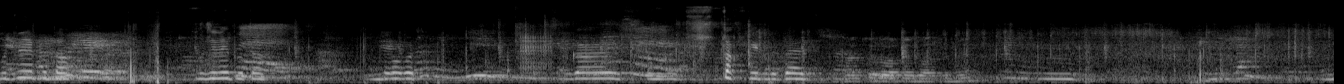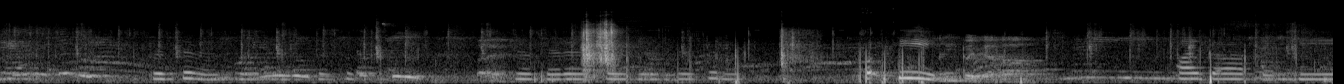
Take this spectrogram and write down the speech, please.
मुझे नहीं पता मुझे नहीं पता Oh. Guys, I'm stuck in the bed. चलो अपने बात हैं कर रहा I got the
